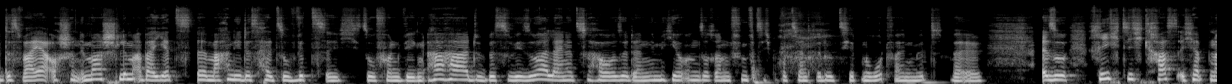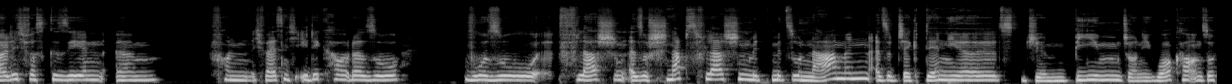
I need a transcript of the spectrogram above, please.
das war ja auch schon immer schlimm, aber jetzt äh, machen die das halt so witzig, so von wegen, haha, du bist sowieso alleine zu Hause, dann nimm hier unseren 50% reduzierten Rotwein mit, weil, also richtig krass, ich habe neulich was gesehen ähm, von, ich weiß nicht, Edeka oder so, wo so Flaschen, also Schnapsflaschen mit, mit so Namen, also Jack Daniels, Jim Beam, Johnny Walker und so.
